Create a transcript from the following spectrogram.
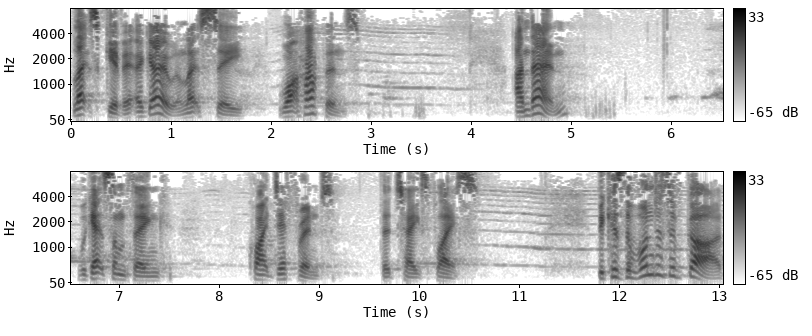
Let's give it a go and let's see what happens. And then we get something quite different that takes place. Because the wonders of God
